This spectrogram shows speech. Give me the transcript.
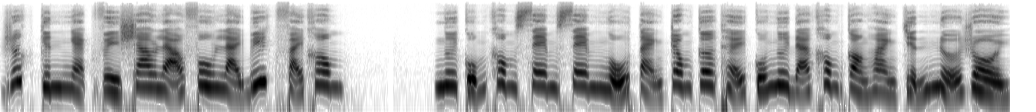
Rất kinh ngạc vì sao lão phu lại biết phải không? Ngươi cũng không xem xem ngũ tạng trong cơ thể của ngươi đã không còn hoàn chỉnh nữa rồi.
